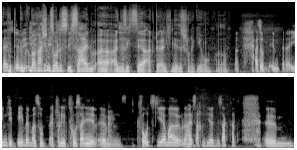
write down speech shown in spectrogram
äh, gut, überraschend sollte es nicht sein, äh, angesichts der aktuellen chinesischen Regierung. Also, also im, bei der IMDB, wenn man so bei Johnny To seine ähm, Quotes, die er mal, oder halt Sachen, die er gesagt hat, ähm,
